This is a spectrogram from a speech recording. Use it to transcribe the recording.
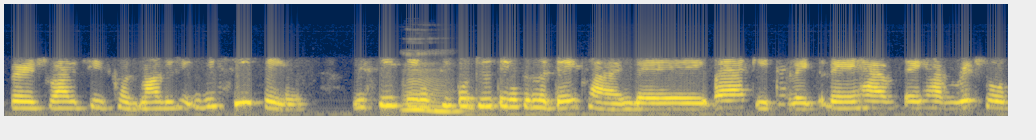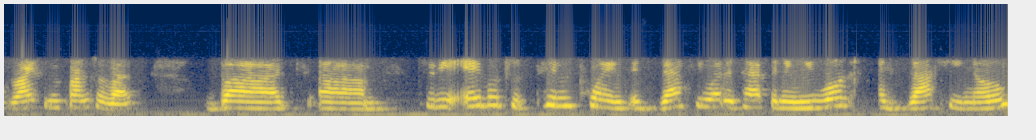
spiritualities, cosmology, we see things. We see things. Mm. People do things in the daytime. They they they have they have rituals right in front of us, but um, to be able to pinpoint exactly what is happening, we won't exactly know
